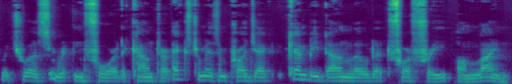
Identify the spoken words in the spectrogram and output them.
which was written for the Counter Extremism Project, can be downloaded for free online.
